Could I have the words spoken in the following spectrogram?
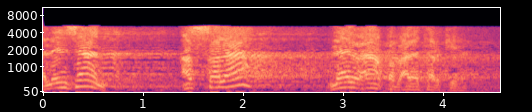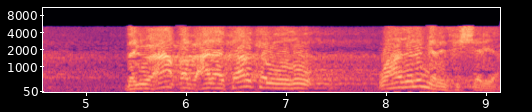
الإنسان الصلاة لا يعاقب على تركها بل يعاقب على ترك الوضوء. وهذا لم يرد في الشريعة.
